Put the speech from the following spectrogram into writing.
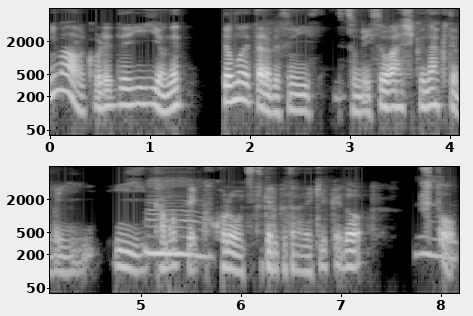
今はこれでいいよねって思えたら別にその忙しくなくてもいい、いいかもってうん心を落ち着けることができるけど、ふと、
